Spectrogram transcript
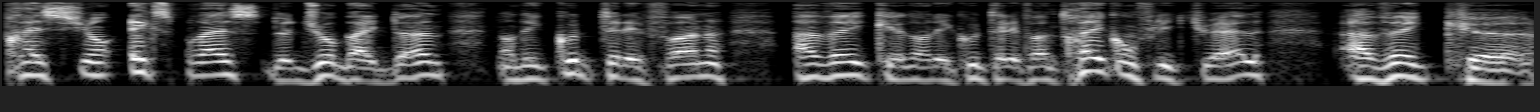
pression express de Joe Biden dans des coups de téléphone, avec, dans des coups de téléphone très conflictuels, avec euh,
